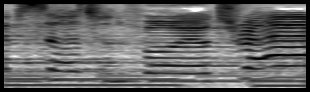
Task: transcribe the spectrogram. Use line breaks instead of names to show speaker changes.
keep searching for your trail.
